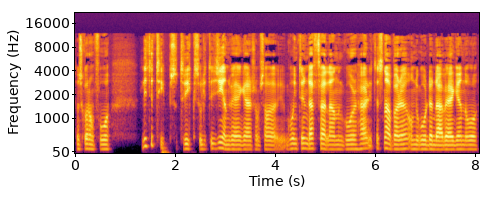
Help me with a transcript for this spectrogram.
Så ska de få lite tips och tricks och lite genvägar som sa gå inte den där fällan, gå här lite snabbare om du går den där vägen och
